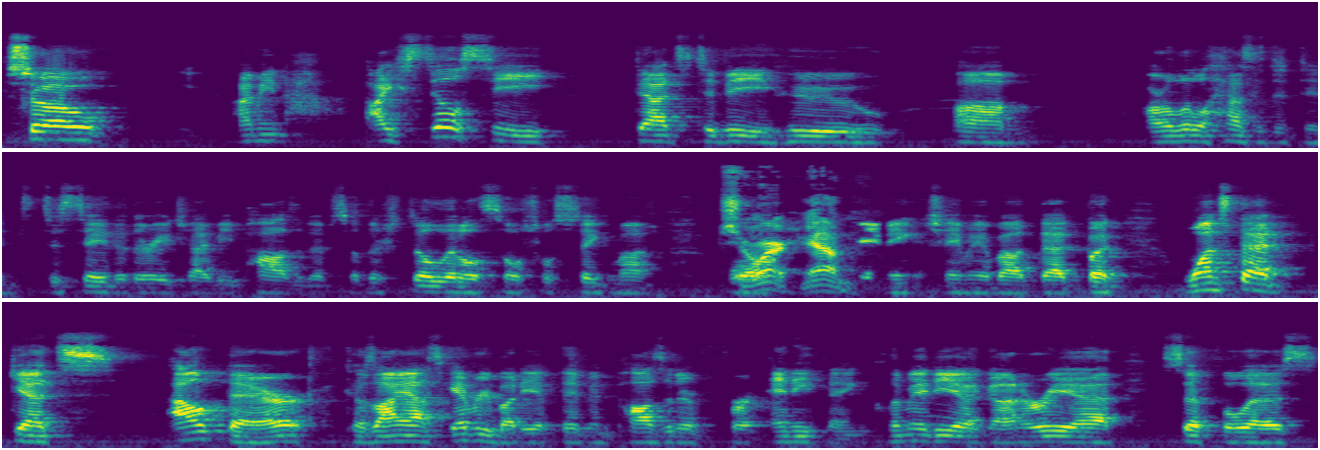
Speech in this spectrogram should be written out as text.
So, I mean, I still see dads to be who um, are a little hesitant to, to, say that they're HIV positive. So there's still a little social stigma. Sure, yeah. Shaming, shaming about that. But once that gets out there, because I ask everybody if they've been positive for anything chlamydia, gonorrhea, syphilis,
